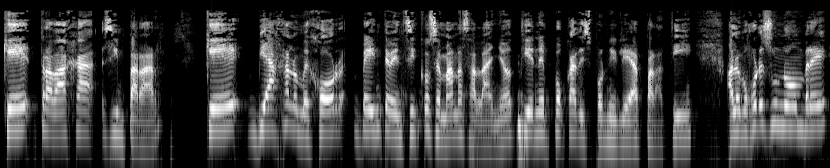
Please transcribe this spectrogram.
que trabaja sin parar, que viaja a lo mejor 20, 25 semanas al año, tiene poca disponibilidad para ti. A lo mejor es un hombre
